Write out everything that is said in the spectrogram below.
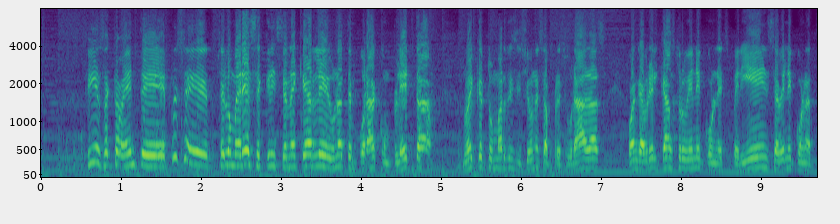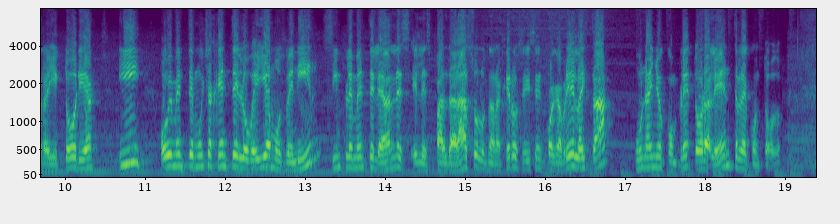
Sí, exactamente. Pues eh, se lo merece, Cristian. Hay que darle una temporada completa. No hay que tomar decisiones apresuradas. Juan Gabriel Castro viene con la experiencia, viene con la trayectoria y obviamente mucha gente lo veíamos venir. Simplemente le dan el espaldarazo. Los naranjeros se dicen, Juan Gabriel, ahí está un año completo, órale, entra con todo.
